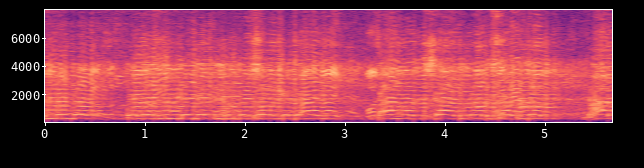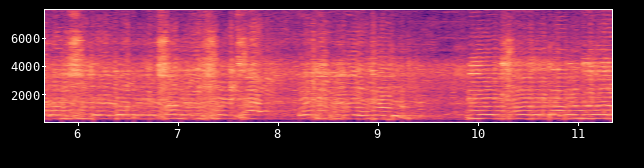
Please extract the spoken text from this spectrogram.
বিভিন্ন কলেজ ইউনিটের নেতৃবৃন্দ সবাইকে জানাই বাংলাদেশ জাতীয়তাবাদী ছাত্রদল, ঢাকা বিশ্ববিদ্যালয়ের পক্ষ থেকে সংগ্রামী শুভেচ্ছা তীব্র অভিনন্দন। প্রিয় সহযোদ্ধা বন্ধুগণ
